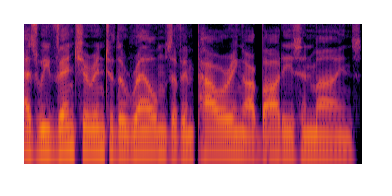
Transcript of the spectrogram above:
As we venture into the realms of empowering our bodies and minds,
